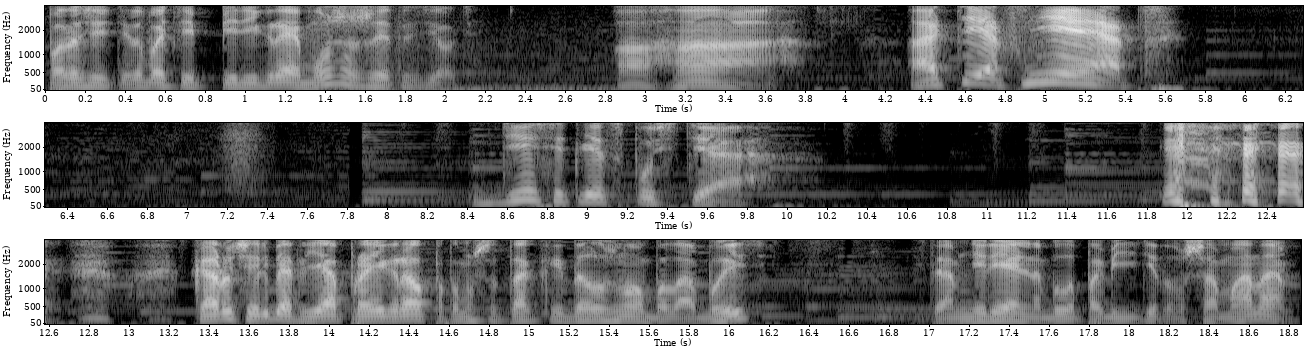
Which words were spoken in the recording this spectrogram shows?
Подождите, давайте переиграем. Можно же это сделать? Ага. Отец, нет! Десять лет спустя. Короче, ребят, я проиграл, потому что так и должно было быть. Там нереально было победить этого шамана.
